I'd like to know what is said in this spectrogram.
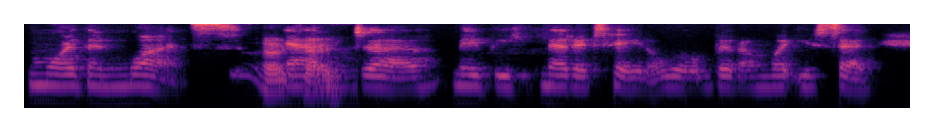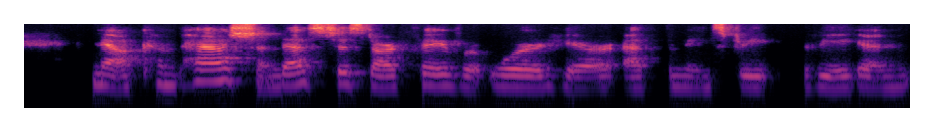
more than once okay. and uh, maybe meditate a little bit on what you said now, compassion, that's just our favorite word here at the Main Street Vegan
